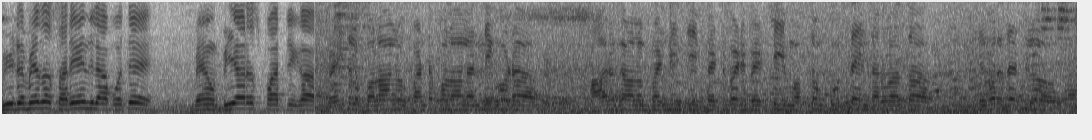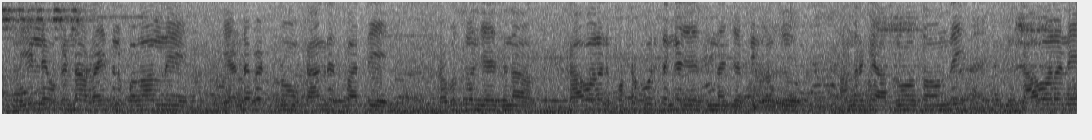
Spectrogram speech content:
వీటి మీద సరైనది లేకపోతే మేము బీఆర్ఎస్ పార్టీగా రైతుల పొలాలు పంట పొలాలన్నీ కూడా ఆరుగాలం పండించి పెట్టుబడి పెట్టి మొత్తం పూర్తయిన తర్వాత చివరి దశలో నీళ్ళు ఇవ్వకుండా రైతుల పొలాలని ఎండబెట్టడం కాంగ్రెస్ పార్టీ ప్రభుత్వం చేసిన కావాలని కుట్రపూరితంగా చేసిందని చెప్పి ఈరోజు అందరికీ అర్థమవుతూ ఉంది. కావాలని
